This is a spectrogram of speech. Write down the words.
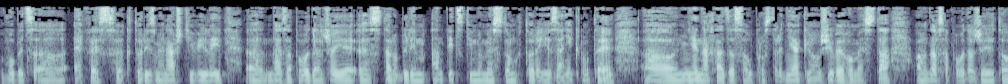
vôbec e, Efes, ktorý sme naštívili. E, dá sa povedať, že je e, starobilým antickým mestom, ktoré je zaniknuté. Nenachádza sa uprostred nejakého živého mesta, ale dá sa povedať, že je to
